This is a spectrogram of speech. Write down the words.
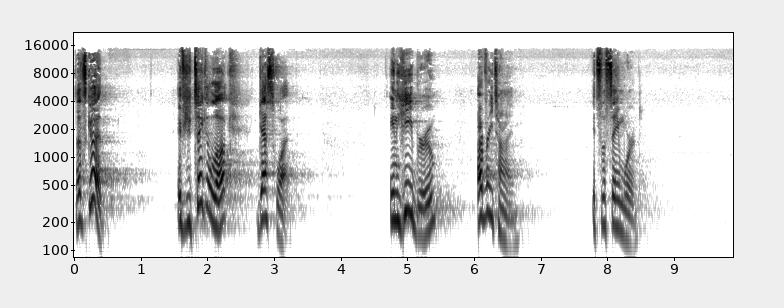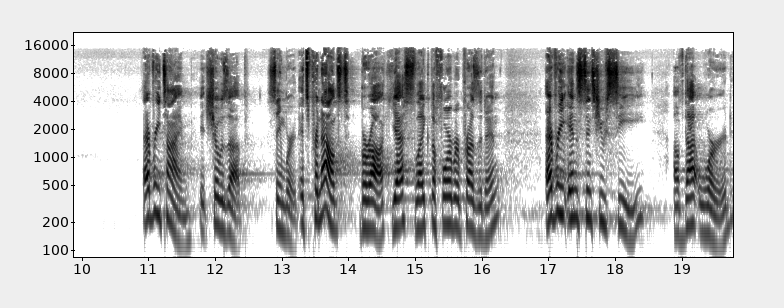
That's good. If you take a look, guess what? In Hebrew, every time, it's the same word. Every time it shows up, same word. It's pronounced Barak, yes, like the former president. Every instance you see of that word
